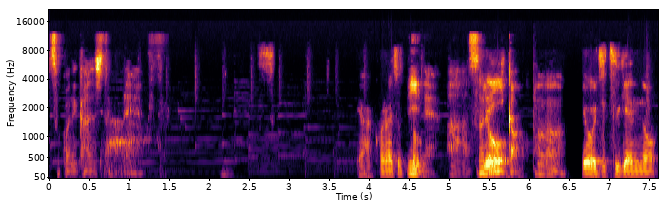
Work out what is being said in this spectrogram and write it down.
そこに関してもね。いや、これはちょっと、いいね。あー、それいいかも。うん。要実現の、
